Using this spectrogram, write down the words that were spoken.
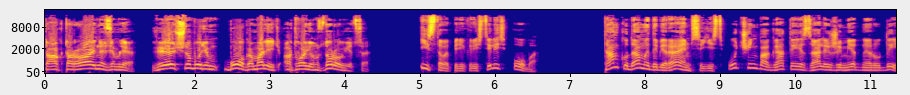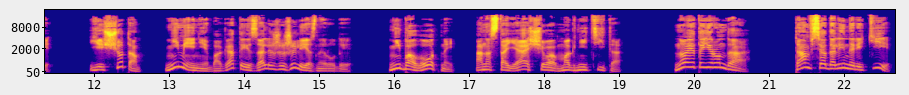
«Так-то рай на земле. Вечно будем Бога молить о твоем здоровьице». Истово перекрестились оба. Там, куда мы добираемся, есть очень богатые залежи медной руды. Еще там не менее богатые залежи железной руды. Не болотной, а настоящего магнетита. Но это ерунда. Там вся долина реки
